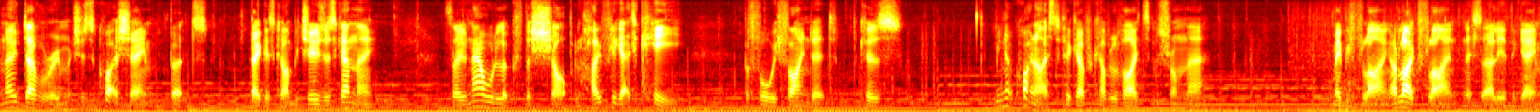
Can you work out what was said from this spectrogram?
no devil room, which is quite a shame, but beggars can't be choosers, can they? So now we'll look for the shop and hopefully get a key before we find it, because it'd be not quite nice to pick up a couple of items from there. Maybe flying. I'd like flying this early in the game.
